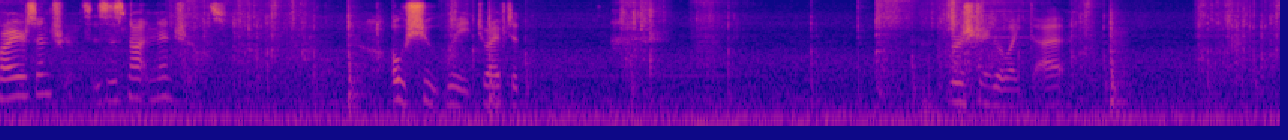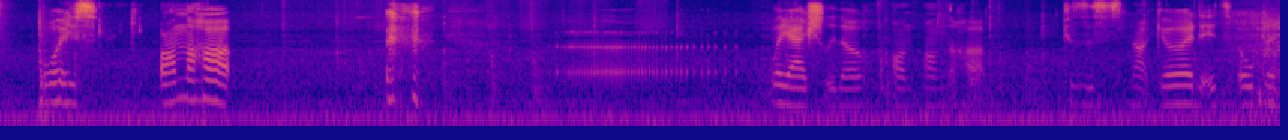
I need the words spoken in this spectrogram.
Requires entrance. This Is not an entrance? Oh shoot, wait, do I have to... We're just gonna go like that. Boys, on the hop. uh, like actually though, on, on the hop. Because this is not good, it's open.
